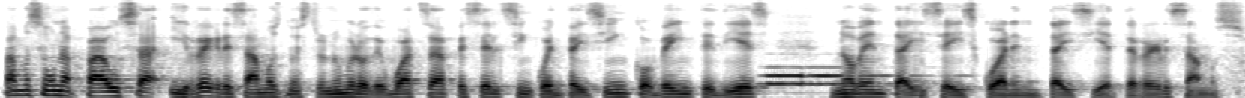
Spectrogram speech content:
Vamos a una pausa y regresamos. Nuestro número de WhatsApp es el 55 20 10 96 47. Regresamos.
